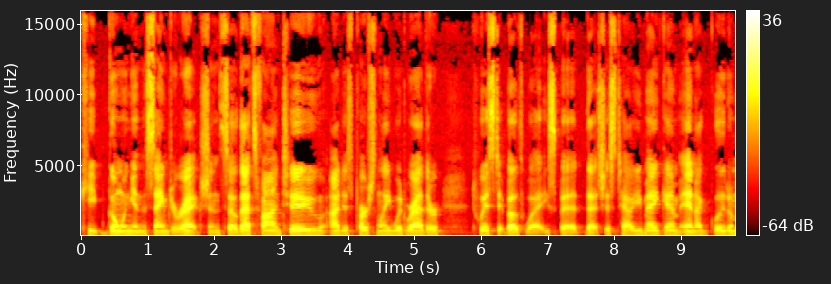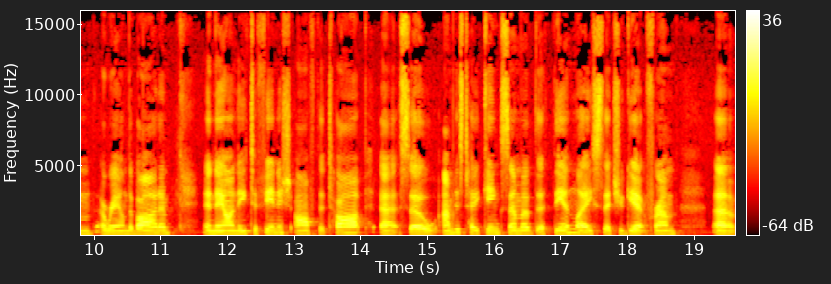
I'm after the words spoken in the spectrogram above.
keep going in the same direction. So that's fine too. I just personally would rather twist it both ways, but that's just how you make them. And I glued them around the bottom and now I need to finish off the top. Uh, so I'm just taking some of the thin lace that you get from, uh,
